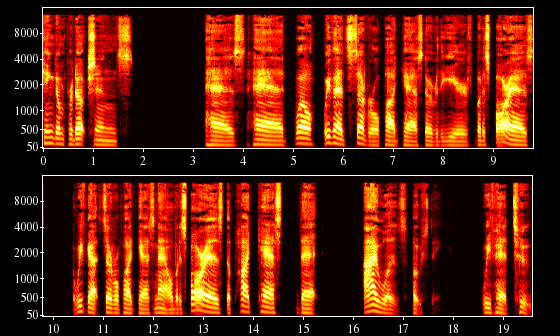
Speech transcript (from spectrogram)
Kingdom Productions has had, well, we've had several podcasts over the years, but as far as we've got several podcasts now, but as far as the podcast that I was hosting, we've had two.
